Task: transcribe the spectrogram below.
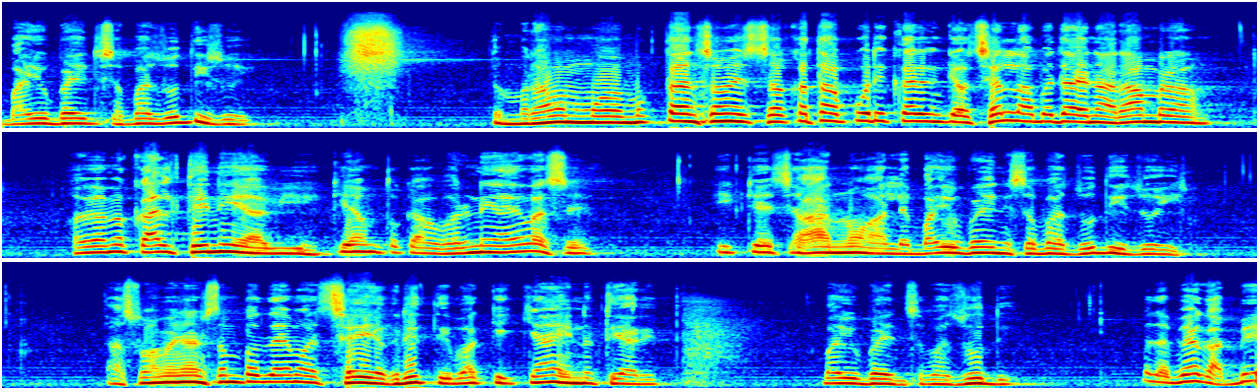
બાયુભાઈ સભા જુદી જોઈ તો રામ મુક્તાન સમય કથા પૂરી કરીને કે છેલ્લા બધા એના રામ રામ. હવે અમે કાલથી નહીં આવીએ. કેમ તો કે આ વરણી આવ્યા છે. એ કે છે, આ ન હાલે. બાયુભાઈની સભા જુદી જોઈ આ સ્વામિનારાયણ સંપ્રદાયમાં છે એક રીતિ, બાકી ક્યાંય નથી આ રીતે. બાયુભાઈની સભા જુદી. બધા ભેગા બે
